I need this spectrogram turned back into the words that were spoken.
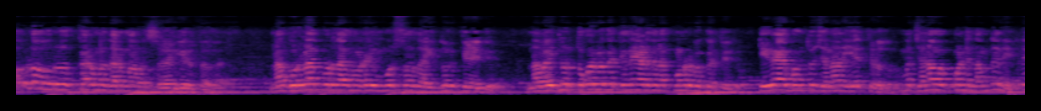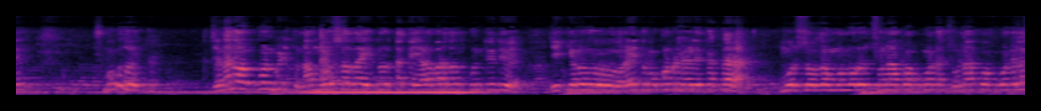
ಅವ್ರು ಅವ್ರ ಕರ್ಮ ಧರ್ಮ ಇರ್ತದ ನಾವು ಗುರುಲಾಪುರದಾಗ ನೋಡ್ರಿ ಮೂರ್ ಸಾವಿರದ ಐದ್ನೂರು ಕೇಳಿದ್ವಿ. ನಾವು ಐದ್ನೂರು ತಗೋಬೇಕಂತ ಇನ್ನೂ ಎರಡು ದಿನ ಕೊಂಡಿರ್ಬೇಕಂತಿದ್ವಿ ಟಿವಿಯಾಗ ಬಂತು ಜನ ಎತ್ತಿಡಿದ್ರು ಮತ್ತೆ ಜನ ಒಪ್ಕೊಂಡು ನಮ್ದೇನೈತ್ರಿ ಮುಗಿದೋಯ್ತು. ಜನನ ಒಪ್ಕೊಂಡ್ ಬಿಡ್ತು. ನಾವು ಮೂರ್ ಸಾವಿರದ ಐದ್ನೂರು ತಕ್ಕ ಹೇಳ್ಬಾರ್ದು ಅಂತ ಕುಂತಿದ್ವಿ. ಈ ಕೆಲವು ರೈತ ಮುಖಂಡರು ಹೇಳಿಕತ್ತಾರ, ಮೂರ್ ಸಾವಿರದ ಮುನ್ನೂರು ಚುನಾಪ ಒಪ್ಕೊಂಡ, ಚುನಾಪ್ ಒಪ್ಕೊಂಡಿಲ್ಲ,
